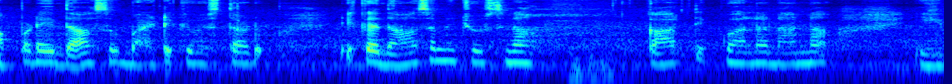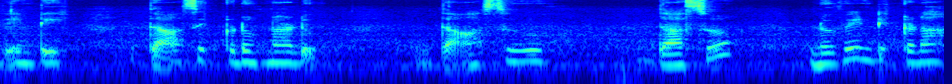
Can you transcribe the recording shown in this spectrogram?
అప్పుడే దాసు బయటికి వస్తాడు. ఇక దాసుని చూసిన కార్తిక్ వాళ్ళ నాన్న ఇదేంటి? దాసు ఇక్కడున్నాడు. దాసు దాసు నువ్వేంటి ఇక్కడ?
